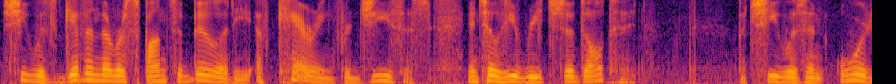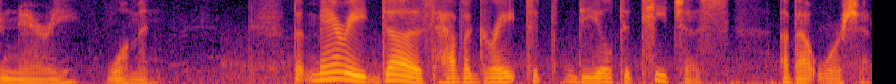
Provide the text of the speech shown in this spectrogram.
She was given the responsibility of caring for Jesus until he reached adulthood but she was an ordinary woman. But Mary does have a great t- deal to teach us about worship.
